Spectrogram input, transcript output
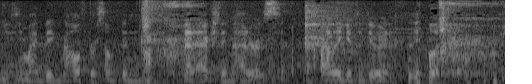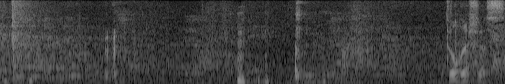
using my big mouth for something that actually matters. I finally get to do it. Delicious.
